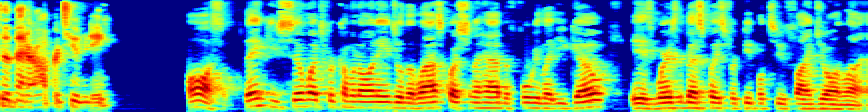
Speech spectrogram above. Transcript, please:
to a better opportunity. Awesome. Thank you so much for coming on, Angel. The last question I have before we let you go is where's the best place for people to find you online?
